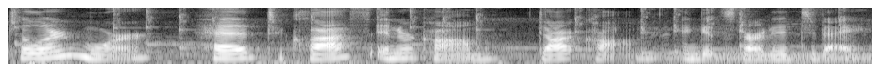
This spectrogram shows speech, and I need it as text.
To learn more, head to classintercom.com and get started today.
